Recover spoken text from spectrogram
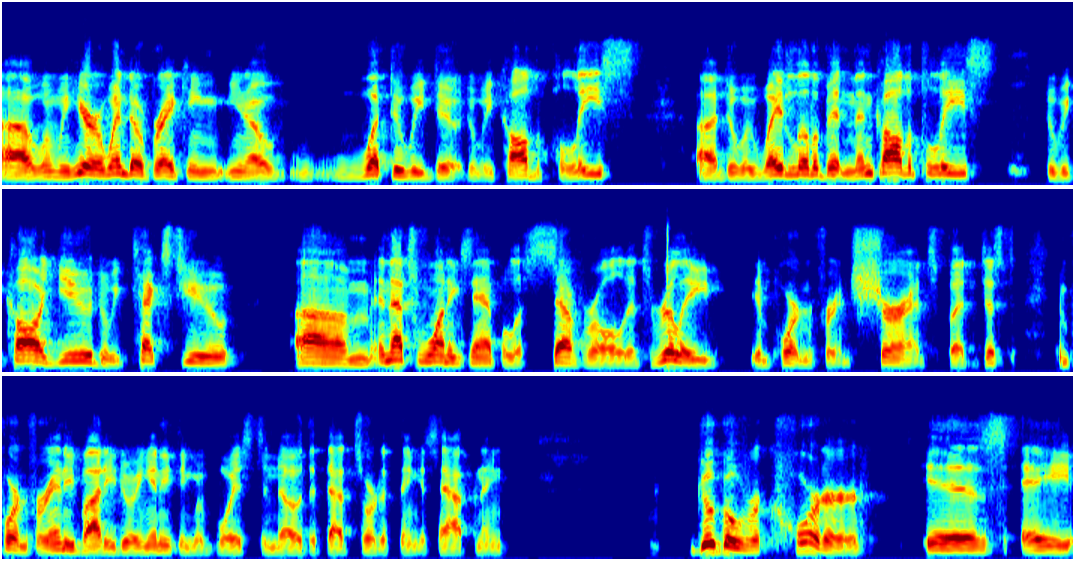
Uh, when we hear a window breaking, you know, what do we do? Do we call the police? Uh, do we wait a little bit and then call the police? Do we call you? Do we text you? Um, and that's one example of several. It's really important for insurance, but just important for anybody doing anything with voice to know that that sort of thing is happening. Google Recorder is a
